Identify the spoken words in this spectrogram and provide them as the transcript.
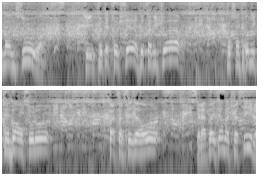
Mansour, qui est peut-être fier de sa victoire pour son premier combat en solo. Face à Cesaro, ça n'a pas été un match facile.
